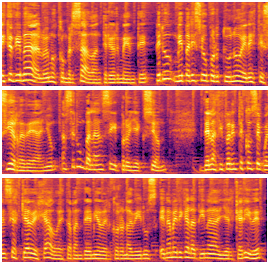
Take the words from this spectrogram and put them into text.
este tema lo hemos conversado anteriormente, pero me parece oportuno en este cierre de año hacer un balance y proyección de las diferentes consecuencias que ha dejado esta pandemia del coronavirus en América Latina y el Caribe,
